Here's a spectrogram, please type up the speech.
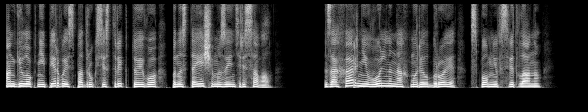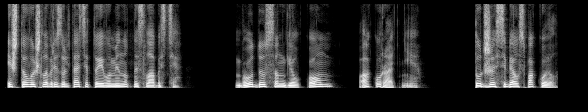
Ангелок не первый из подруг сестры, кто его по-настоящему заинтересовал. Захар невольно нахмурил брови, вспомнив Светлану, и что вышло в результате той его минутной слабости. Буду с ангелком поаккуратнее. Тут же себя успокоил.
